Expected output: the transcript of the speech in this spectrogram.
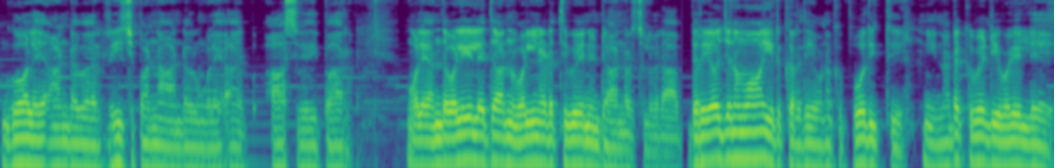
கோலை ஆண்டவர் ரீச் பண்ண ஆண்டவர் உங்களை ஆ- ஆசீர்வதிப்பார். உங்களை அந்த வழியிலே தான் வழி நடத்துவேன் என்று ஆண்டவர் சொல்கிறார் பிரயோஜனமாக இருக்கிறதை உனக்கு போதித்து நீ நடக்க வேண்டிய வழியிலே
